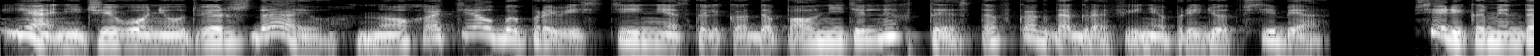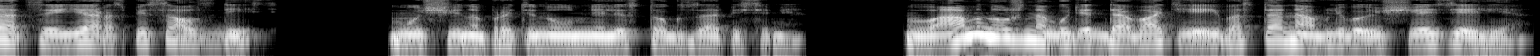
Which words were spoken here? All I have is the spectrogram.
Я ничего не утверждаю, но хотел бы провести несколько дополнительных тестов, когда графиня придет в себя. Все рекомендации я расписал здесь. Мужчина протянул мне листок с записями. Вам нужно будет давать ей восстанавливающее зелье.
